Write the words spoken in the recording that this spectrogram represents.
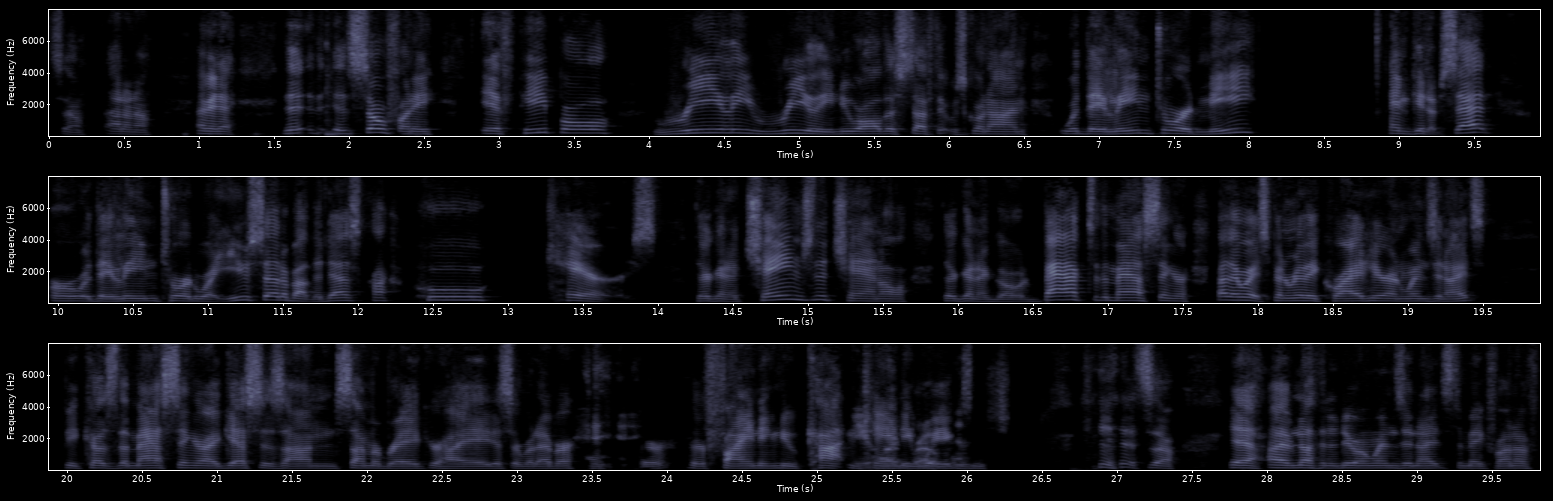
So I don't know. I mean, uh, it's so funny. If people really, really knew all the stuff that was going on, would they lean toward me and get upset? Or would they lean toward what you said about the debt clock? Who cares? They're going to change the channel. They're going to go back to the Masked Singer. By the way, it's been really quiet here on Wednesday nights. because the Masked Singer, I guess, is on summer break or hiatus or whatever. they're they're finding new cotton candy wigs. And so yeah, I have nothing to do on Wednesday nights to make fun of.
